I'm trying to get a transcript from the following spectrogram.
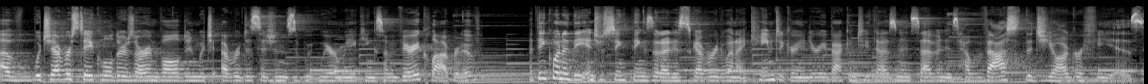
of whichever stakeholders are involved in whichever decisions we are making. So I'm very collaborative. I think one of the interesting things that I discovered when I came to Grand Erie back in 2007 is how vast the geography is.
